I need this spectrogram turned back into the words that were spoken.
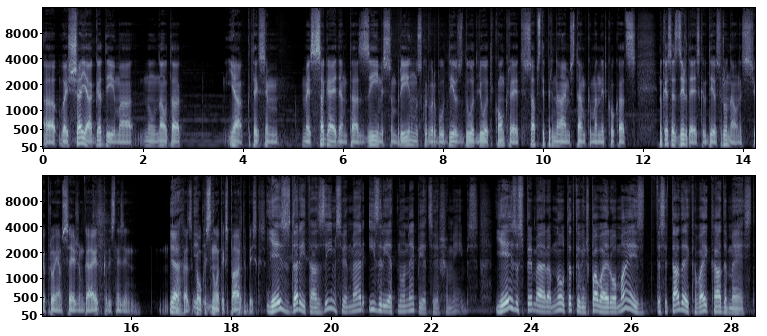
Uh, vai šajā gadījumā nu, nav tā, jā, ka teiksim, mēs sagaidām tās zīmes un brīnumus, kur varbūt Dievs dod ļoti konkrētus apstiprinājumus tam, ka man ir kaut kāds, nu, ka es esmu dzirdējis, ka Dievs runā, un es joprojām sēžu un gaidu, kad es nezinu. Jā, kaut, kāds, kaut kas notiks pārdabisks. Jēzus darītās zīmes vienmēr izriet no nepieciešamības. Jēzus, piemēram, nu, tad, kad viņš pavairo maizi, tas ir tādēļ, ka vajag kāda mēst.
